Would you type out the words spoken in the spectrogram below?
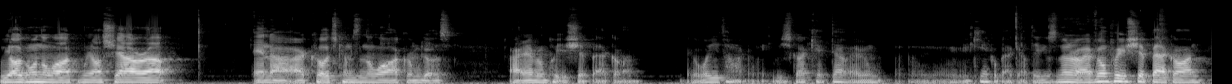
We all go in the locker room. We all shower up. And uh, our coach comes in the locker room and goes, All right, everyone put your shit back on. I go, What are you talking about? We just got kicked out. Everyone, you can't go back out there. He goes, No, no, no. Everyone put your shit back on.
